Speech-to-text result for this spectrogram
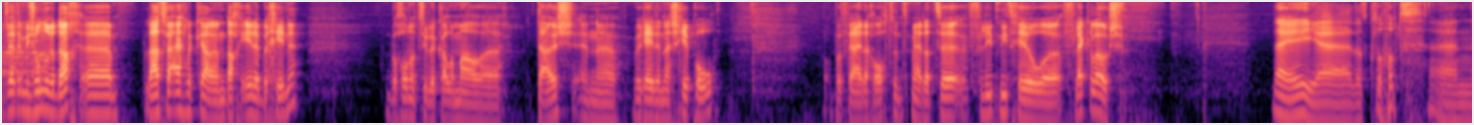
Het werd een bijzondere dag. Eh, laten we eigenlijk ja, een dag eerder beginnen. Het begon natuurlijk allemaal eh, thuis en eh, we reden naar Schiphol op een vrijdagochtend. Maar dat verliep niet geheel eh, vlekkeloos. Nee, dat klopt. En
